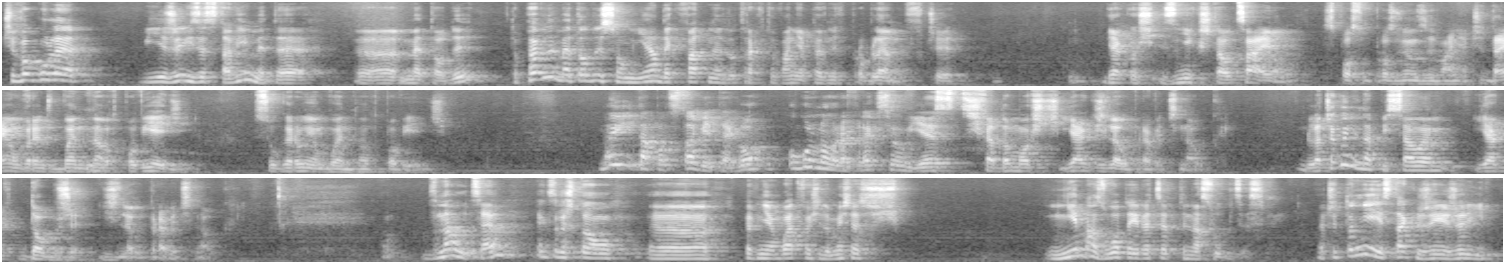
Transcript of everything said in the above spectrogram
Czy w ogóle, jeżeli zestawimy te e, metody, to pewne metody są nieadekwatne do traktowania pewnych problemów, czy jakoś zniekształcają sposób rozwiązywania, czy dają wręcz błędne odpowiedzi, sugerują błędne odpowiedzi. No i na podstawie tego ogólną refleksją jest świadomość, jak źle uprawiać naukę. Dlaczego nie napisałem, jak dobrze i źle uprawiać naukę? W nauce, jak zresztą e, pewnie łatwo się domyślać, nie ma złotej recepty na sukces. Znaczy, to nie jest tak, że jeżeli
